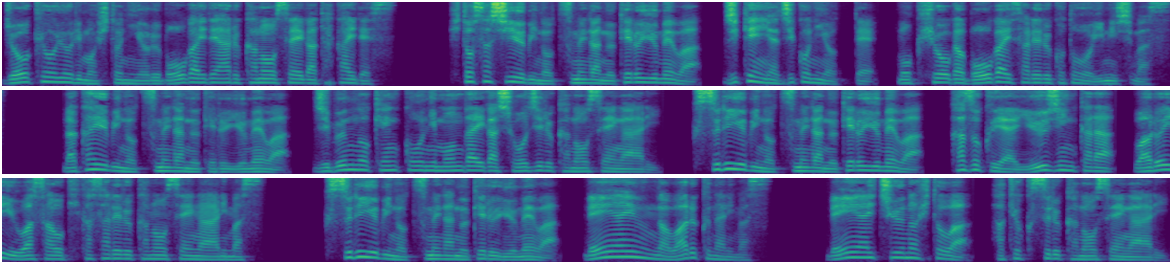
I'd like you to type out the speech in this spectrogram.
状況よりも人による妨害である可能性が高いです。人差し指の爪が抜ける夢は、事件や事故によって目標が妨害されることを意味します。中指の爪が抜ける夢は、自分の健康に問題が生じる可能性があり、薬指の爪が抜ける夢は、家族や友人から悪い噂を聞かされる可能性があります。薬指の爪が抜ける夢は、恋愛運が悪くなります。恋愛中の人は破局する可能性があり、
